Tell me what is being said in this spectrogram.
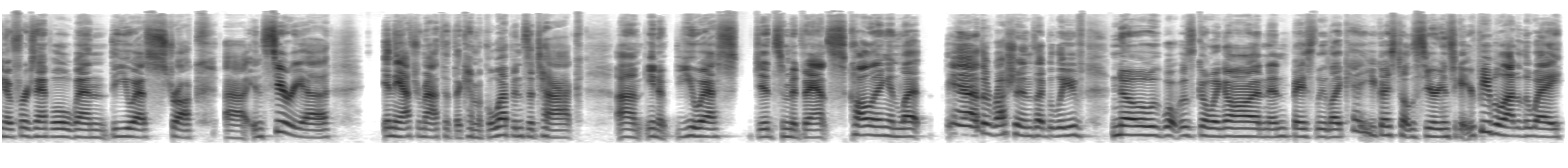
you know, for example, when the U.S. struck uh, in Syria in the aftermath of the chemical weapons attack, um, you know, U.S. did some advance calling and let yeah, the Russians, I believe, know what was going on and basically like, hey, you guys tell the Syrians to get your people out of the way.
